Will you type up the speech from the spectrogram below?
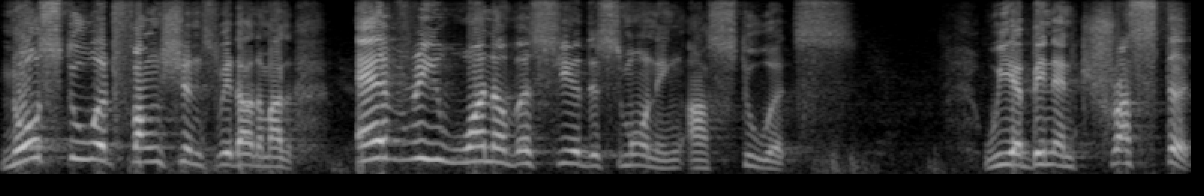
No steward functions without a master. Every one of us here this morning are stewards. We have been entrusted,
